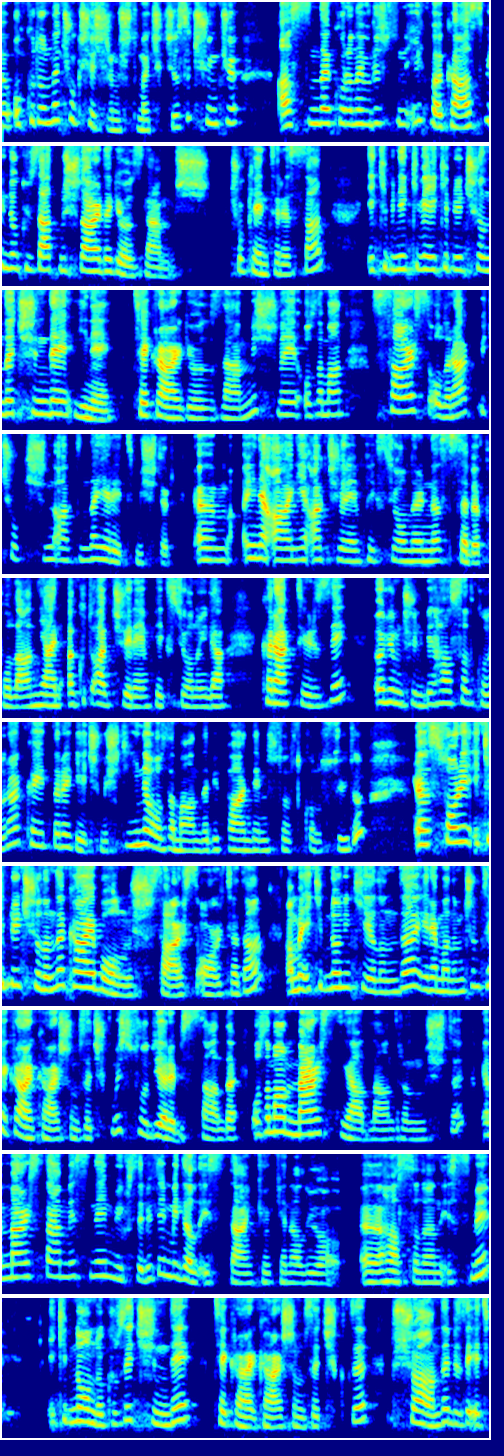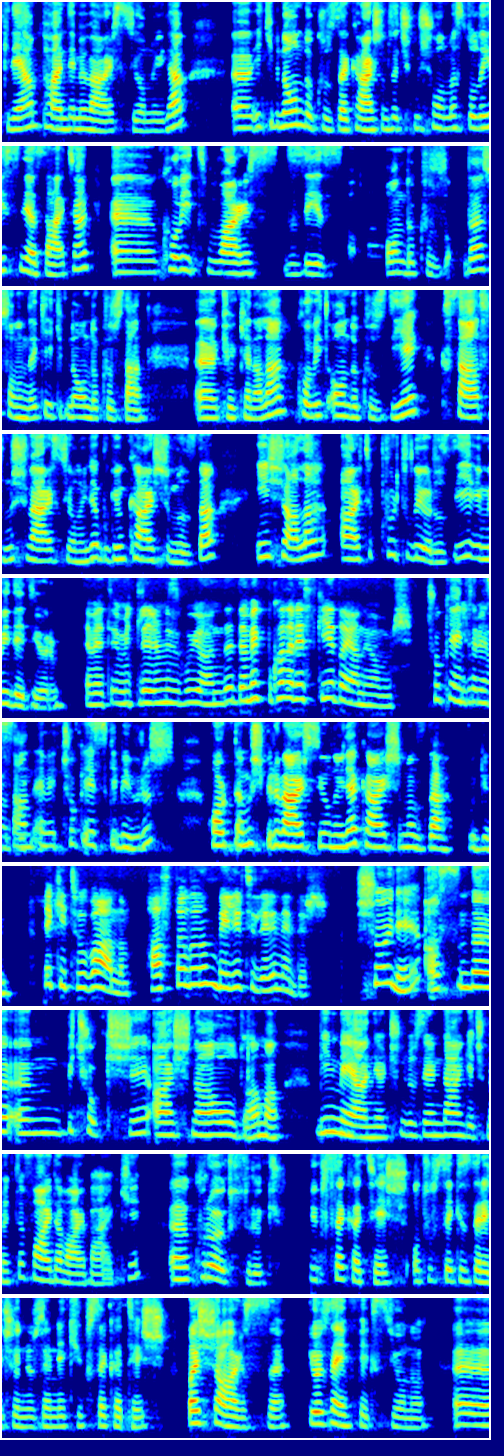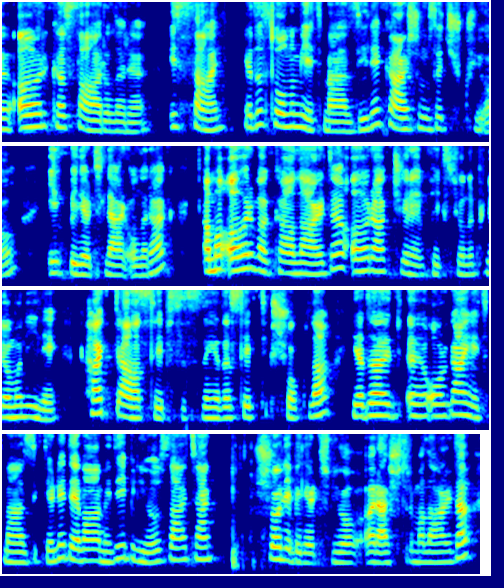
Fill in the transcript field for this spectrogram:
okuduğumda çok şaşırmıştım açıkçası. Çünkü aslında koronavirüsün ilk vakası 1960'larda gözlenmiş. Çok enteresan. 2002 ve 2003 yılında Çin'de yine tekrar gözlenmiş ve o zaman SARS olarak birçok kişinin aklında yer etmiştir. Ee, yine ani akciğer enfeksiyonlarına sebep olan yani akut akciğer enfeksiyonuyla karakterize ölümcül bir hastalık olarak kayıtlara geçmişti. Yine o zaman da bir pandemi söz konusuydu. Sonra 2003 yılında kaybolmuş SARS ortadan. Ama 2012 yılında İrem Hanımcığım tekrar karşımıza çıkmış Suudi Arabistan'da. O zaman MERS diye adlandırılmıştı. E, MERS denmesinin en büyük sebebi de Middle East'ten köken alıyor e, hastalığın ismi. 2019'da Çin'de tekrar karşımıza çıktı. Şu anda bizi etkileyen pandemi versiyonuyla 2019'da karşımıza çıkmış olması dolayısıyla zaten COVID virus disease 19'da sonundaki 2019'dan e, köken alan COVID-19 diye kısaltılmış versiyonuyla bugün karşımızda. İnşallah artık kurtuluyoruz diye ümit ediyorum. Evet, ümitlerimiz bu yönde. Demek bu kadar eskiye dayanıyormuş. Çok enteresan. Evet, çok eski bir virüs. Hortlamış bir versiyonuyla karşımızda bugün. Peki Tuğba Hanım, hastalığın belirtileri nedir? Şöyle, aslında birçok kişi aşina oldu ama Bilmeyenler için üzerinden geçmekte fayda var belki. Kuru öksürük, yüksek ateş, 38 derecenin üzerindeki yüksek ateş, baş ağrısı, göz enfeksiyonu, ağır kas ağrıları, ishal ya da solunum yetmezliğiyle karşımıza çıkıyor ilk belirtiler olarak. Ama ağır vakalarda ağır akciğer enfeksiyonu, pnömoni ile hatta sepsisle ya da septik şokla ya da e, organ yetmezliklerine devam edebiliyor. Zaten şöyle belirtiliyor araştırmalarda.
